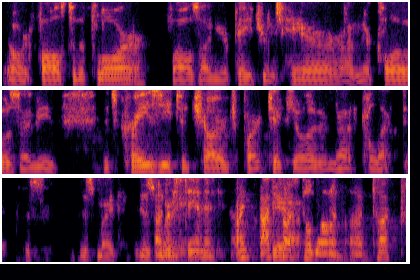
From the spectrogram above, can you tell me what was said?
or it falls to the floor, falls on your patron's hair, on their clothes. I mean, it's crazy to charge particulate and not collect it. This this might is understand it. I, have yeah. talked a lot of I've talked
